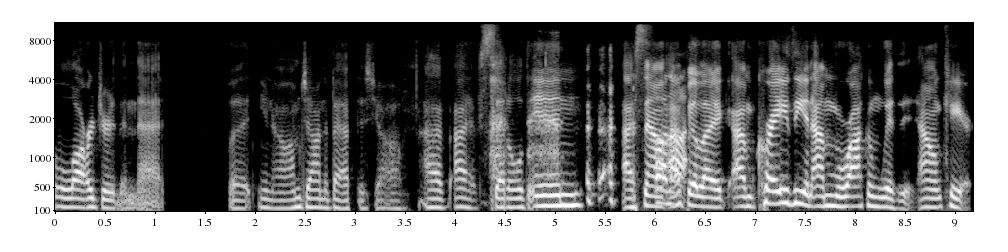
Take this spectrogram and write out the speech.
larger than that but you know, I'm John the Baptist, y'all. I've I have settled in. I sound. I feel like I'm crazy and I'm rocking with it. I don't care.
